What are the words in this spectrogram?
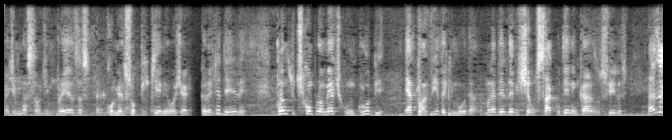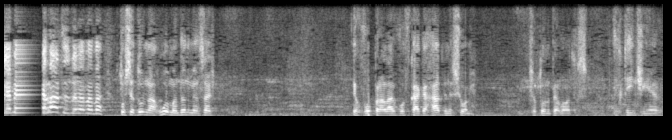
A administração de empresas, começou pequeno e hoje é grande, é dele. Quando tu te compromete com um clube, é a tua vida que muda. A mulher dele deve encher o saco dele em casa, os filhos. O torcedor na rua mandando mensagem. Eu vou para lá, eu vou ficar agarrado nesse homem. Se eu estou no Pelotas. Ele tem dinheiro.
